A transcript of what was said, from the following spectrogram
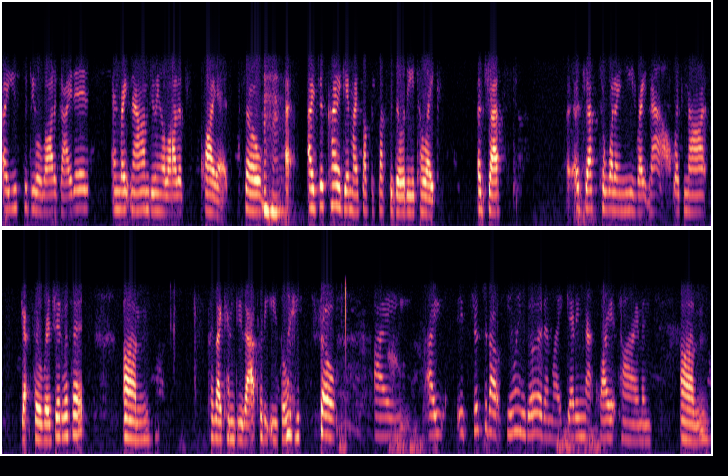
I used to do a lot of guided, and right now I'm doing a lot of quiet. So mm-hmm. I, I just kind of give myself the flexibility to like adjust adjust to what I need right now, like not get so rigid with it. Um cuz I can do that pretty easily. so I I it's just about feeling good and like getting that quiet time and um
